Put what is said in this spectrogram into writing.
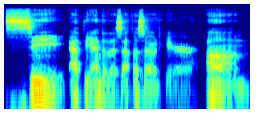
see at the end of this episode here. Um,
